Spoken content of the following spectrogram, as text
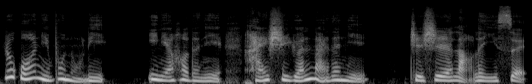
如果你不努力，一年后的你还是原来的你，只是老了一岁。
